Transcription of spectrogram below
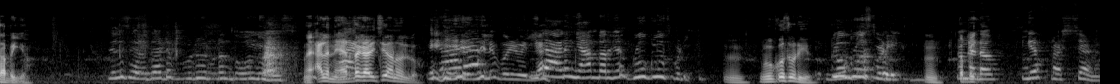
തപ്പിക്കോ? അല്ല നേരത്തെ കഴിച്ചു കാണുമല്ലോ. ഗ്ലൂക്കോസ് ഇതാണ് ഞാൻ പറഞ്ഞ ഗ്ലൂക്ലൂസ് പൊടി. ഗ്ലൂക്കോസ് പൊടി. ഭയങ്കര ഫ്രഷ് ആണ്.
